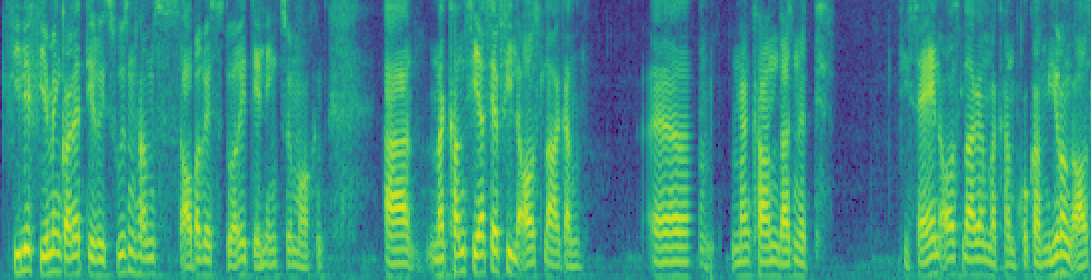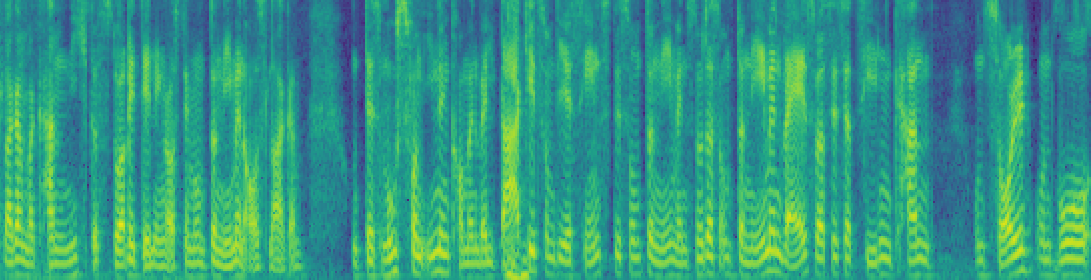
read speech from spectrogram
viele Firmen gar nicht die Ressourcen haben, sauberes Storytelling zu machen. Äh, man kann sehr, sehr viel auslagern. Äh, man kann, weiß nicht, Design auslagern, man kann Programmierung auslagern, man kann nicht das Storytelling aus dem Unternehmen auslagern. Und das muss von innen kommen, weil da mhm. geht es um die Essenz des Unternehmens. Nur das Unternehmen weiß, was es erzählen kann und soll und wo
